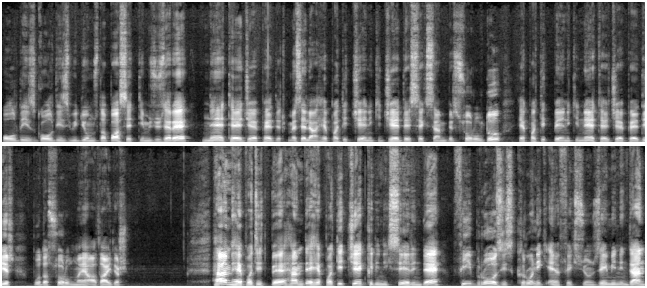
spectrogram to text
oldies goldies videomuzda bahsettiğimiz üzere NTCP'dir. Mesela hepatit C'ninki CD81 soruldu. Hepatit B'ninki NTCP'dir. Bu da sorulmaya adaydır. Hem hepatit B hem de hepatit C klinik seyrinde fibrozis kronik enfeksiyon zemininden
